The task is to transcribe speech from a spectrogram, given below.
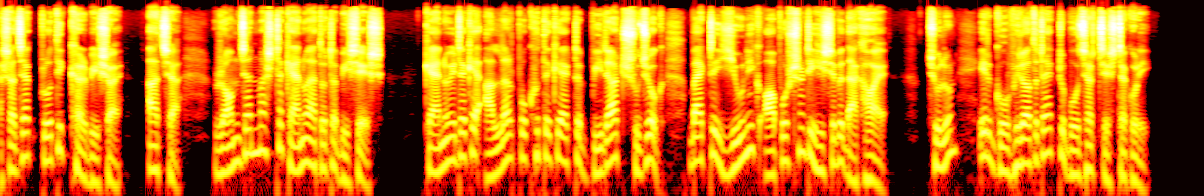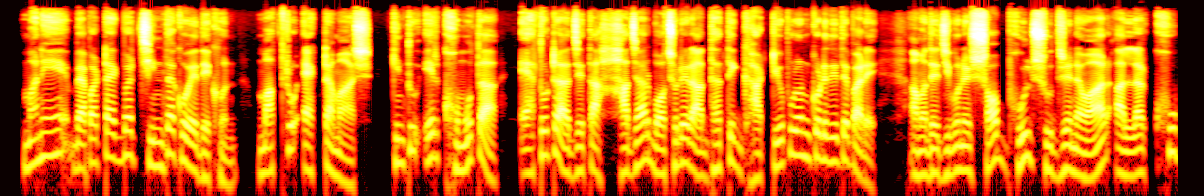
আসা যাক প্রতীক্ষার বিষয়। আচ্ছা রমজান মাসটা কেন এতটা বিশেষ? কেন এটাকে আল্লাহর পক্ষ থেকে একটা বিরাট সুযোগ বা একটা ইউনিক অপরচুনিটি হিসেবে দেখা হয়? চলুন এর গভীরতাটা একটু বোঝার চেষ্টা করি। মানে ব্যাপারটা একবার চিন্তা করে দেখুন মাত্র একটা মাস কিন্তু এর ক্ষমতা এতটা যে তা হাজার বছরের আধ্যাত্মিক ঘাটতিও পূরণ করে দিতে পারে। আমাদের জীবনের সব ভুল শুধরে নেওয়ার আল্লাহর খুব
